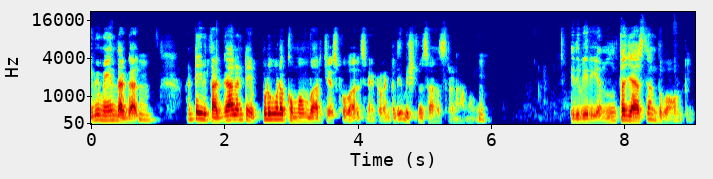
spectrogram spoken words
ఇవి మెయిన్ తగ్గాలి. అంటే ఇవి తగ్గాలంటే ఎప్పుడు కూడా కుంభం వారు చేసుకోవాల్సినటువంటిది విష్ణు సహస్రనామం. ఇది వీరు ఎంత చేస్తే అంత బాగుంటుంది.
